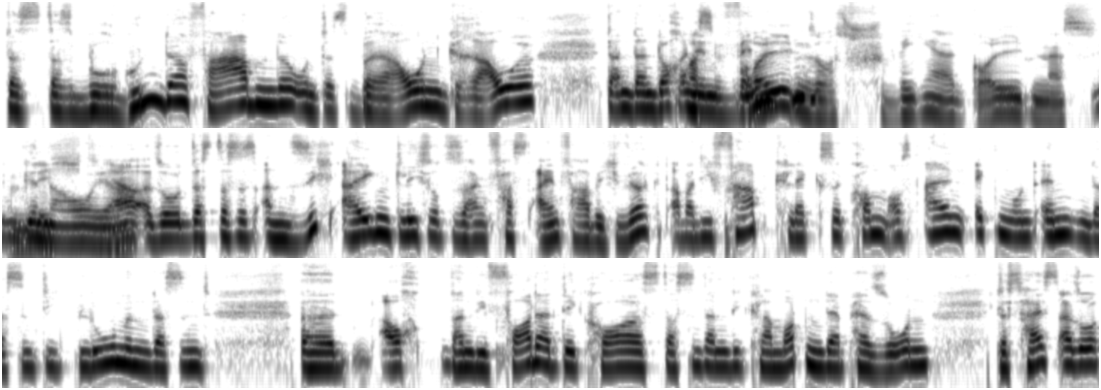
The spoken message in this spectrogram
das, das Burgunderfarbene und das Braun-Graue dann, dann doch was in den Wänden. Golden, so was schwer Goldenes im genau, Licht. ja. ja. Also, dass, dass es an sich eigentlich sozusagen fast einfarbig wirkt, aber die Farbkleckse kommen aus allen Ecken und Enden. Das sind die Blumen, das sind äh, auch dann die Vorderdekors, das sind dann die Klamotten der Person. Das heißt also,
